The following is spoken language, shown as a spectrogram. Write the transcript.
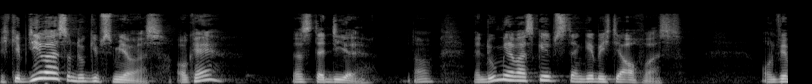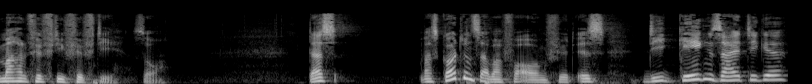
Ich gebe dir was und du gibst mir was, okay? Das ist der Deal. Ne? Wenn du mir was gibst, dann gebe ich dir auch was. Und wir machen 50-50, so. Das, was Gott uns aber vor Augen führt, ist, die gegenseitige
